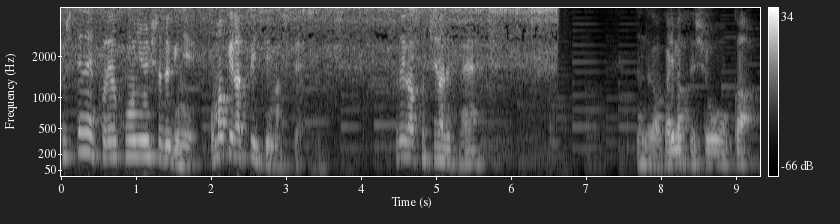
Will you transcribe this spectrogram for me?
そしてね、これを購入した時におまけがついていまして、それがこちらですね。なんだかわかりますでしょうか？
